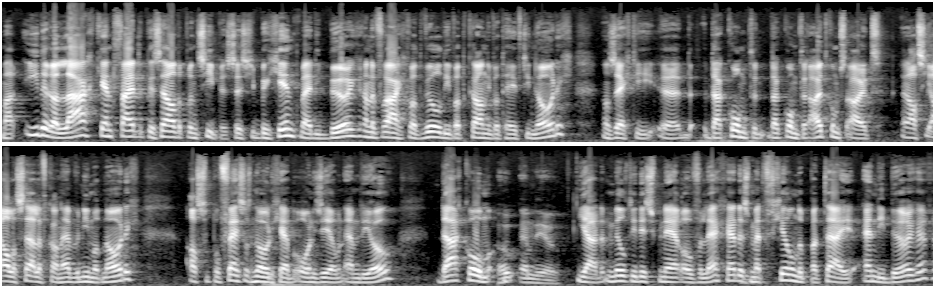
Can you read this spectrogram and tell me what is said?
Maar iedere laag kent feitelijk dezelfde principes. Dus je begint bij die burger en dan vraag je wat wil die, wat kan die, wat heeft hij nodig. Dan zegt hij, eh, daar, komt een, daar komt een uitkomst uit. En als hij alles zelf kan, hebben we niemand nodig. Als we professors nodig hebben, organiseren we een MDO. Daar komen Oh, MDO. ja, de multidisciplinair overleg, hè, dus met verschillende partijen en die burger.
